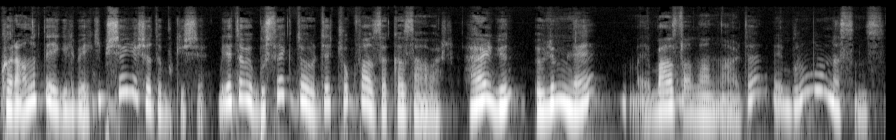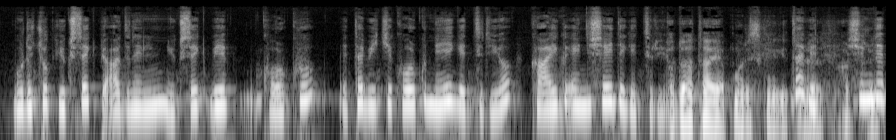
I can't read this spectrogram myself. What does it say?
karanlıkla ilgili belki bir şey yaşadı bu kişi. Bir de tabii bu sektörde çok fazla kaza var. Her gün ölümle e, bazı alanlarda e, burun burunasınız. Burada çok yüksek bir adrenalin, yüksek bir korku E, tabii ki korku neyi getiriyor? Kaygı, endişeyi de getiriyor. O da hata yapma riskini getiriyor. Tabii. Artırıyor. Şimdi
